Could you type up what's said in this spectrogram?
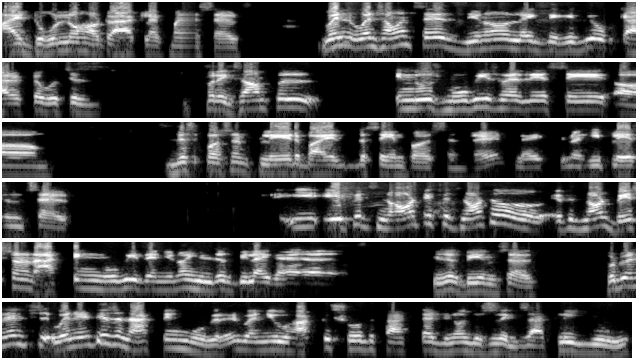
I don't know how to act like myself. When when someone says, you know, like they give you a character which is, for example, in those movies where they say um, this person played by the same person, right? Like you know, he plays himself. If it's not, if it's not a, if it's not based on an acting movie, then you know he'll just be like, eh, he'll just be himself. But when it's when it is an acting movie, right? When you have to show the fact that you know this is exactly you,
